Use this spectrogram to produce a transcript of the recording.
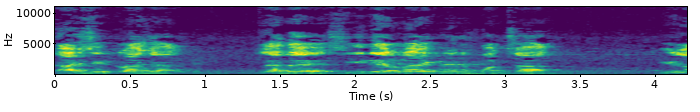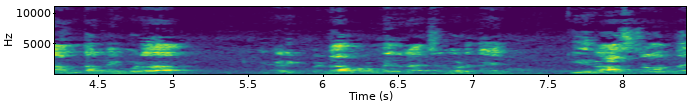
కాశీక్ రాజా లేదా సీనియర్ నాయకుడైన బొత్స వీళ్ళందరినీ కూడా ఇక్కడికి పిఠాపురం మీద రెచ్చగొడితే ఈ రాష్ట్రం అంతా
